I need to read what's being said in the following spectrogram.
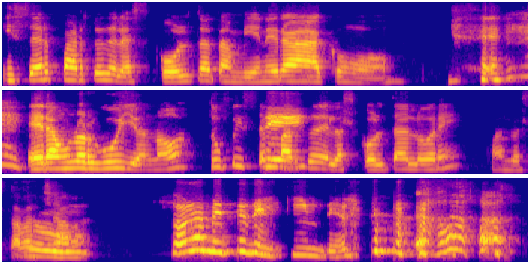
Y ser parte de la escolta también era como, era un orgullo, ¿no? ¿Tú fuiste parte de la escolta, Lore, cuando estaba chava? Solamente del kinder.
